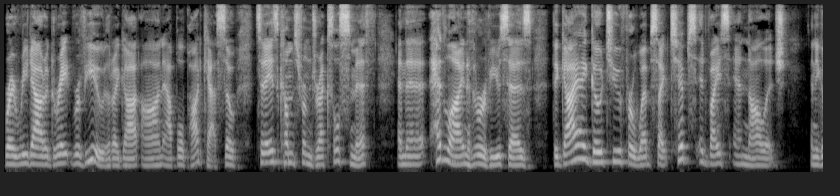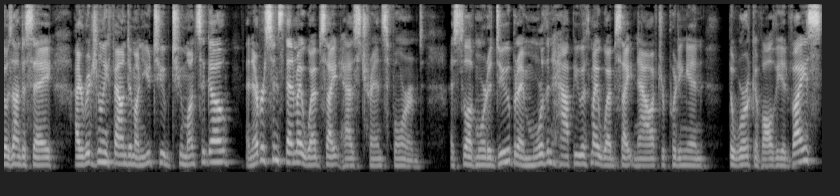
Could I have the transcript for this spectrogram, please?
where I read out a great review that I got on Apple Podcasts. So today's comes from Drexel Smith. And the headline of the review says, The guy I go to for website tips, advice, and knowledge. And he goes on to say, I originally found him on YouTube two months ago, and ever since then, my website has transformed. I still have more to do, but I'm more than happy with my website now after putting in the work of all the advice,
